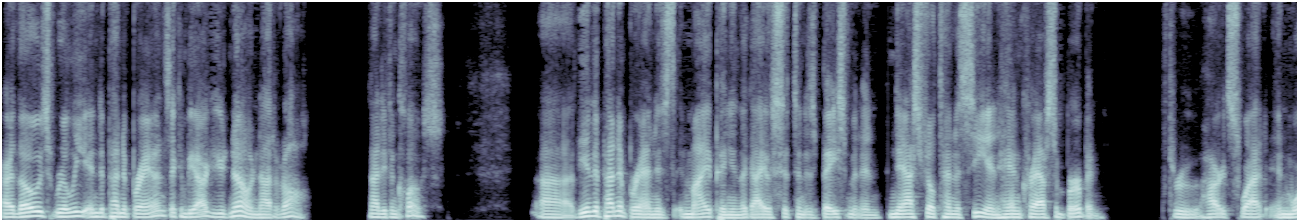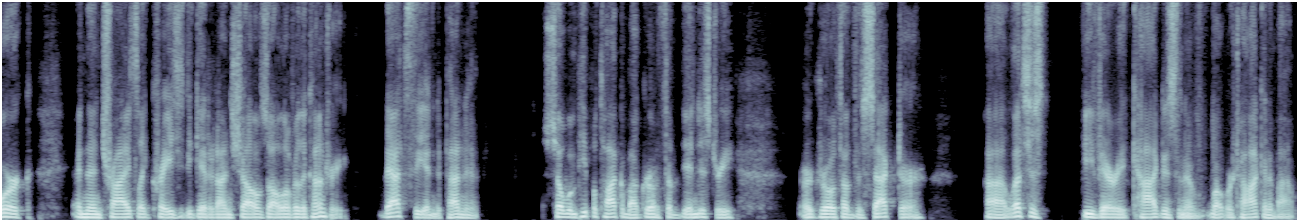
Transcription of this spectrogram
Are those really independent brands? It can be argued, no, not at all, not even close. Uh, the independent brand is, in my opinion, the guy who sits in his basement in Nashville, Tennessee, and handcrafts a bourbon through hard sweat and work, and then tries like crazy to get it on shelves all over the country. That's the independent. So when people talk about growth of the industry or growth of the sector, uh, let's just be very cognizant of what we're talking about.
